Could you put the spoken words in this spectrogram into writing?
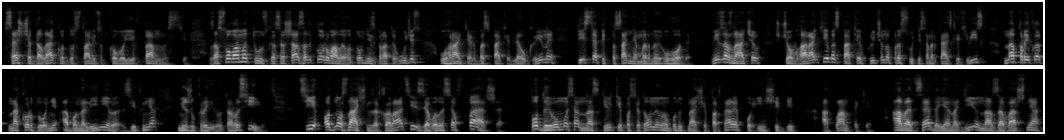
Все ще далеко до 100% впевненості. За словами Туска, США задекларували готовність брати участь у гарантіях безпеки для України після підписання мирної угоди. Він зазначив, що в гарантії безпеки включено присутність американських військ, наприклад, на кордоні або на лінії зіткнення між Україною та Росією. Ці однозначні декларації з'явилися вперше. Подивимося, наскільки послідовними будуть наші партнери по інший бік Атлантики. Але це дає надію на завершення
